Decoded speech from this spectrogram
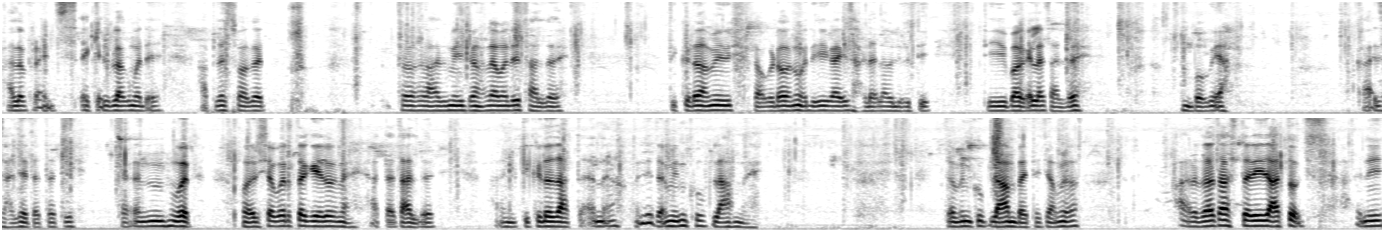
हॅलो फ्रेंड्स एकेच ब्लॉगमध्ये आपलं स्वागत. तर आज मी जंगलामध्ये चाललो आहे तिकडं आम्ही लॉकडाऊनमध्ये काही झाडं लावली होती ती बघायला चाललो आहे बघूया काय झालेत आता ती. कारण वर वर्षभर तर गेलो नाही आता चाललो आहे आणि तिकडं जाताना म्हणजे जमीन खूप लांब आहे. जमीन खूप लांब आहे त्याच्यामुळं अर्धा तास तरी जातोच. आणि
